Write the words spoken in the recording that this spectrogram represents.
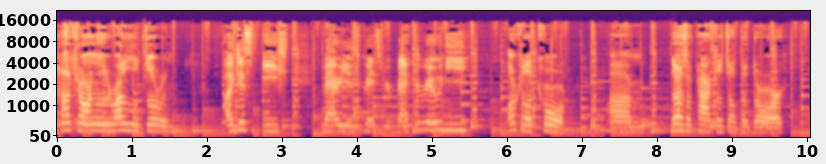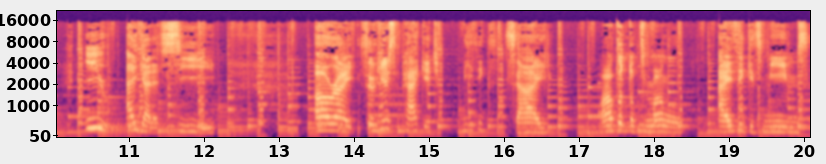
how Tony, what are you doing? I just beat Mario's quest for macaroni. Okay, cool. Um, there's a package at the door. Ew, I gotta see. Alright, so here's the package. What do you think's inside? I think it's money. I think it's memes.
